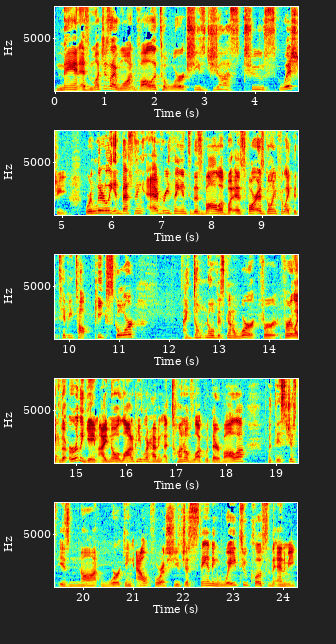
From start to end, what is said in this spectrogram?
Man, as much as I want Vala to work, she's just too squishy. We're literally investing everything into this Vala, but as far as going for like the tippy top peak score, I don't know if it's gonna work. For for like the early game, I know a lot of people are having a ton of luck with their Vala, but this just is not working out for us. She's just standing way too close to the enemy,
